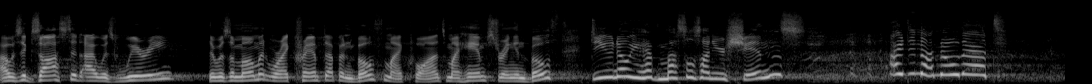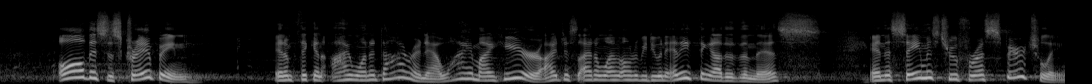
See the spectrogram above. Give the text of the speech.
I was exhausted, I was weary. There was a moment where I cramped up in both my quads, my hamstring, and both. Do you know you have muscles on your shins? I did not know that. All this is cramping. And I'm thinking, I want to die right now. Why am I here? I just, I don't want to be doing anything other than this. And the same is true for us spiritually.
